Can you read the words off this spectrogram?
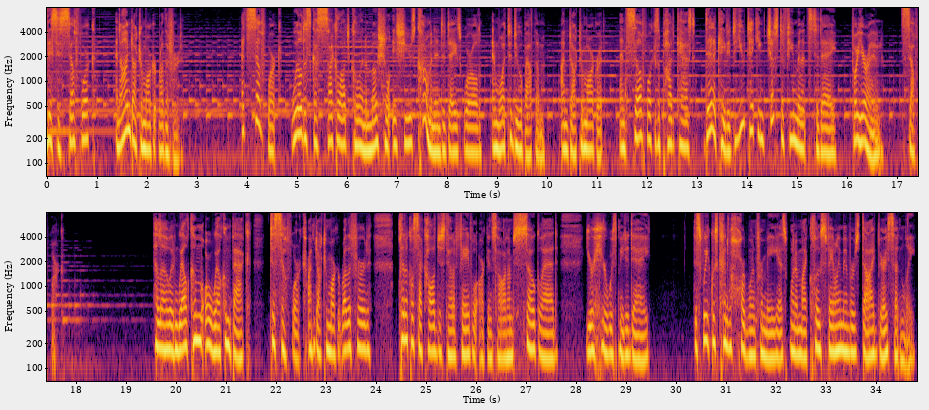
This is Self Work, and I'm Dr. Margaret Rutherford. At Self Work, we'll discuss psychological and emotional issues common in today's world and what to do about them. I'm Dr. Margaret, and Self Work is a podcast dedicated to you taking just a few minutes today for your own self work. Hello and welcome or welcome back to Self Work. I'm Dr. Margaret Rutherford, clinical psychologist out of Fayetteville, Arkansas, and I'm so glad you're here with me today. This week was kind of a hard one for me as one of my close family members died very suddenly.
